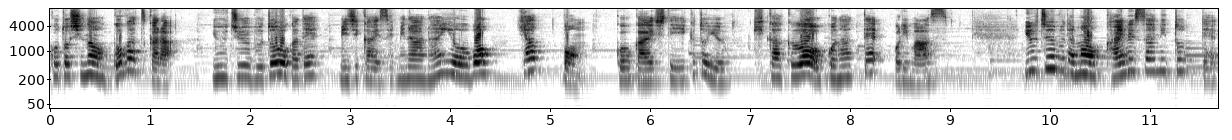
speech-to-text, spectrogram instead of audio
今年の5月から YouTube 動画で短いセミナー内容を100本公開していくという企画を行っております。YouTube でも飼い主さんにとって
